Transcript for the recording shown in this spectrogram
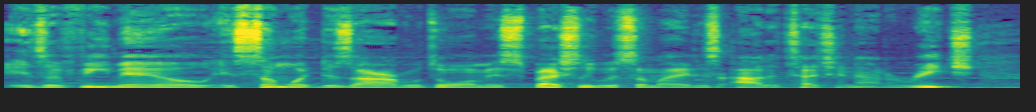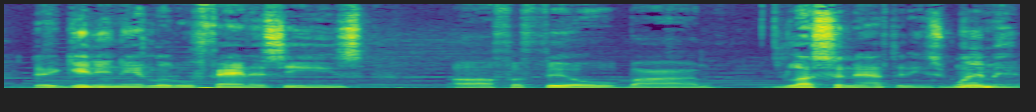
is a female is somewhat desirable to them, especially with somebody that's out of touch and out of reach. They're getting their little fantasies uh, fulfilled by lusting after these women.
